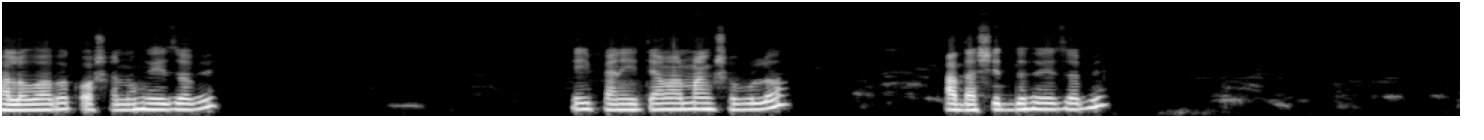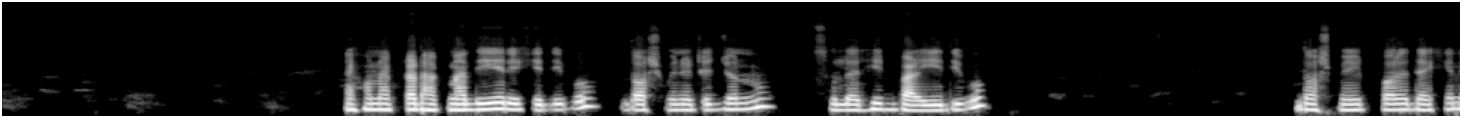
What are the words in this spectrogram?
ভালোভাবে কষানো হয়ে যাবে। এই পানিতে আমার মাংসগুলো আধা সিদ্ধ হয়ে যাবে। এখন একটা ঢাকনা দিয়ে রেখে দিব ১০ মিনিটের জন্য। চুলার হিট বাড়িয়ে দিব। ১০ মিনিট পরে দেখেন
